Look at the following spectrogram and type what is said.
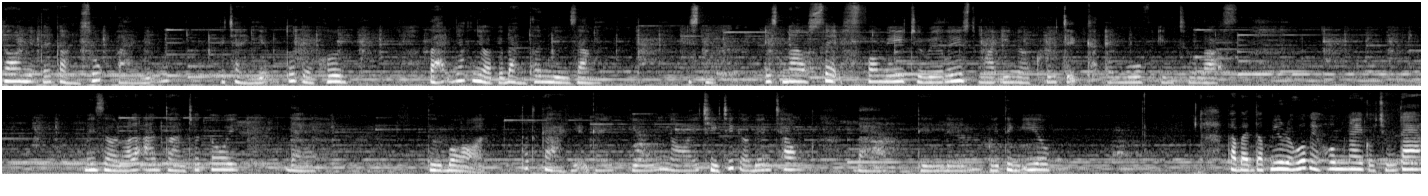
cho những cái cảm xúc và những cái trải nghiệm tốt đẹp hơn. Và hãy nhắc nhở với bản thân mình rằng it's, it's now safe for me to release my inner critic and move into love. Bây giờ nó là an toàn cho tôi để từ bỏ tất cả những cái tiếng nói chỉ trích ở bên trong và tiến đến với tình yêu và bài tập Mirror Work ngày hôm nay của chúng ta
